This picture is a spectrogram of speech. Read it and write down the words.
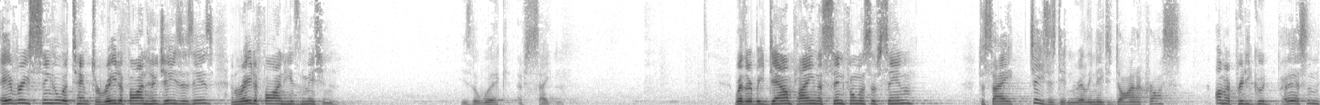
Every single attempt to redefine who Jesus is and redefine his mission is the work of Satan. Whether it be downplaying the sinfulness of sin, to say, Jesus didn't really need to die on a cross. I'm a pretty good person.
